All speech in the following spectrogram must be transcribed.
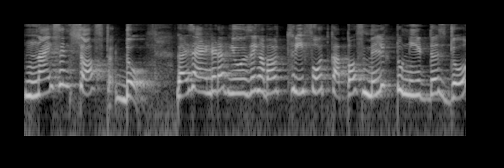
nice and soft dough. Guys, I ended up using about 3 4th cup of milk to knead this dough.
